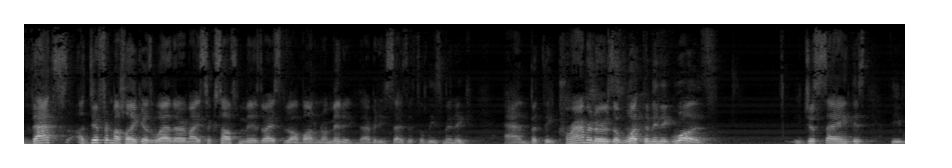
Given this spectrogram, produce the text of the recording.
That's a different machlekes whether my suksafim is right to albanim or minig. Everybody says it's at least minig, and but the parameters of what the minig was. Just saying this. The,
